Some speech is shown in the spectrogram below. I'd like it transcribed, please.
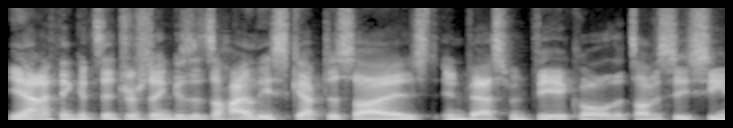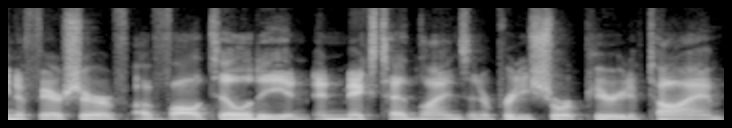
Yeah, and I think it's interesting because it's a highly skepticized investment vehicle that's obviously seen a fair share of, of volatility and, and, mixed headlines in a pretty short period of time.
